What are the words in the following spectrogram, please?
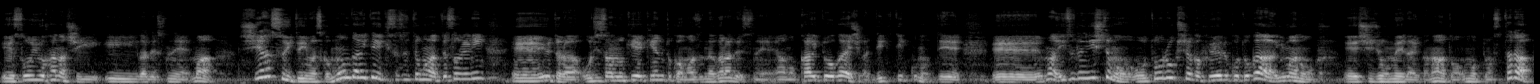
えー、そういう話がですね、まあ、しやすいと言いますか、問題提起させてもらって、それに、えー、言うたら、おじさんの経験とかを混ぜながらですね、あの、回答返しができていくので、えー、まあ、いずれにしても、登録者が増えることが、今の、えー、市場命題かなと思ってます。ただ、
